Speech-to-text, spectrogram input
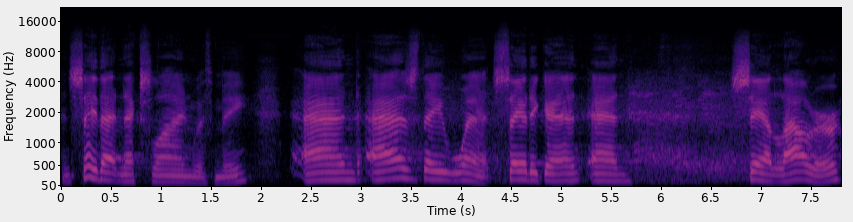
And say that next line with me. And as they went, say it again, and say it louder.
